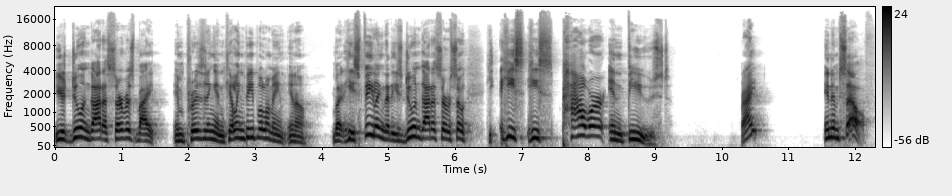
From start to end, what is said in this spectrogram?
you're doing God a service by imprisoning and killing people. I mean, you know, but he's feeling that he's doing God a service. So he, he's, he's power infused, right? In himself.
